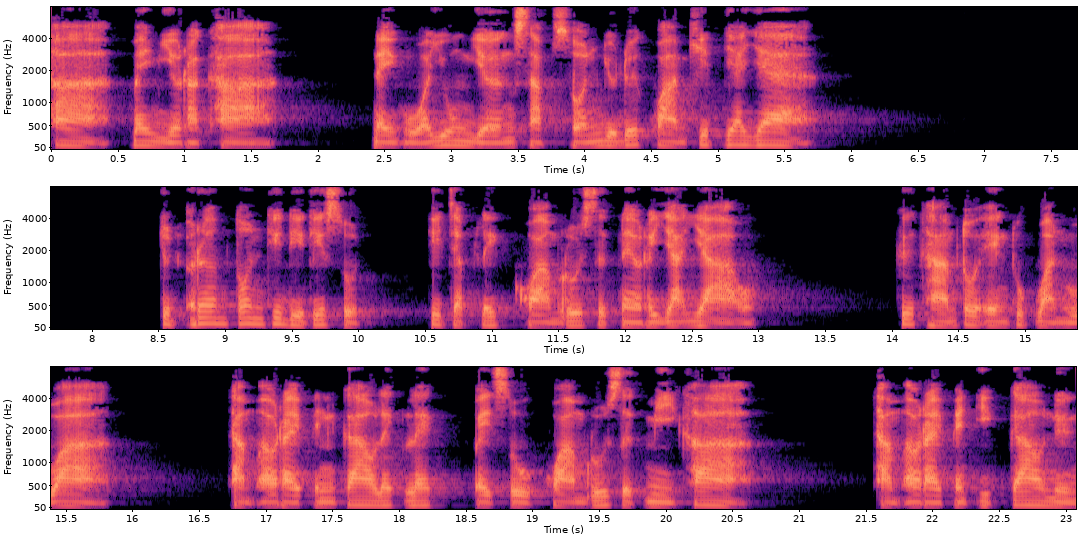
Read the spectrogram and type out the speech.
ค่า ไม่มีราคา ในหัวยุ่งเหยิงสับสนอยู่ด้วยความคิดแย่ๆ จุดเริ่มต้นที่ดีที่สุดที่จะพลิกความรู้สึกในระยะยาว คือถามตัวเองทุกวันว่าทำอะไรเป็นก้าวเล็กๆ ไปสู่ความรู้สึกมีค่าทำอะไรเป็นอีกก้าวหนึ่ง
